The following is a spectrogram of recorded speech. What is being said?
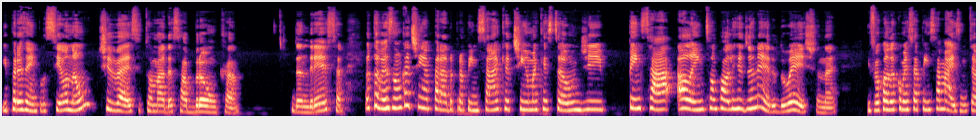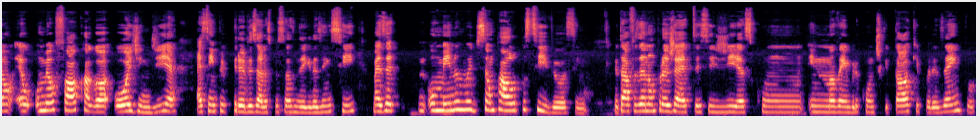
E, por exemplo, se eu não tivesse tomado essa bronca da Andressa, eu talvez nunca tinha parado para pensar que eu tinha uma questão de pensar além de São Paulo e Rio de Janeiro, do eixo, né? E foi quando eu comecei a pensar mais. Então, eu, o meu foco agora, hoje em dia, é sempre priorizar as pessoas negras em si, mas é o mínimo de São Paulo possível, assim. Eu tava fazendo um projeto esses dias com em novembro com o TikTok, por exemplo.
